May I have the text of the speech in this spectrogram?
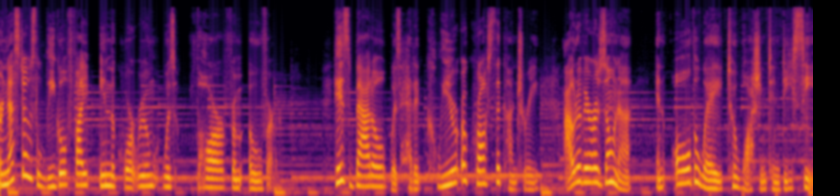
Ernesto's legal fight in the courtroom was far from over. His battle was headed clear across the country, out of Arizona, and all the way to Washington, D.C.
